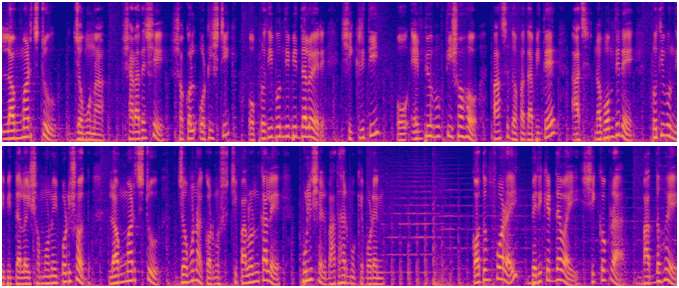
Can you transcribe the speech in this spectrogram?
Long march to Jamuna. সারা দেশে সকল অটিস্টিক ও প্রতিবন্ধী বিদ্যালয়ের স্বীকৃতি ও এমপিওভুক্তি সহ পাঁচ দফা দাবিতে আজ নবম দিনে প্রতিবন্ধী বিদ্যালয় সমন্বয় পরিষদ লং মার্চ টু যমুনা কর্মসূচি পালনকালে পুলিশের বাধার মুখে পড়েন। কদম ফোয়ারায় ব্যারিকেড দেওয়ায় শিক্ষকরা বাধ্য হয়ে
